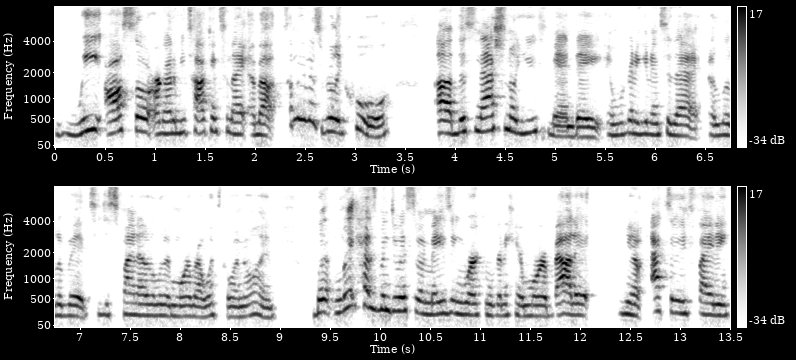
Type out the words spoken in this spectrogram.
we also are going to be talking tonight about something that's really cool uh, this national youth mandate. And we're going to get into that a little bit to just find out a little bit more about what's going on. But Lit has been doing some amazing work, and we're going to hear more about it. You know, actively fighting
